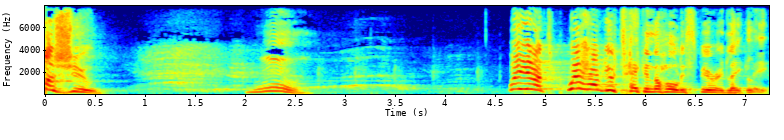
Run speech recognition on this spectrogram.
follows you. Mm. Where, you where have you taken the Holy Spirit lately?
